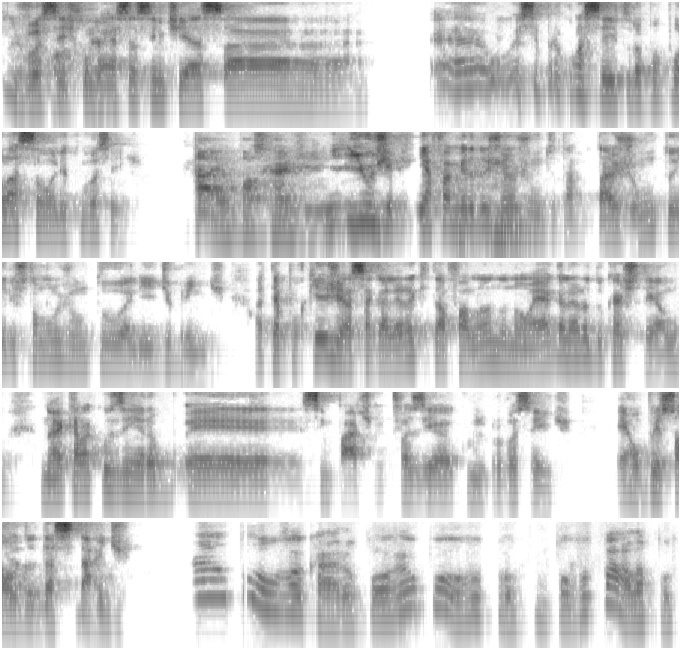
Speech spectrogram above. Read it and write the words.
E vocês começam a sentir essa. É, esse preconceito da população ali com vocês. Tá, eu posso reagir. E, e, o, e, a família do Jean junto, tá? Tá junto, eles tomam junto ali de brinde. Até porque, Jean, essa galera que tá falando não é a galera do castelo. Não é aquela cozinheira é, simpática que fazia comida pra vocês. É o pessoal da, da, cidade. É o povo, cara. O povo é o povo, pô. O povo fala, pô.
